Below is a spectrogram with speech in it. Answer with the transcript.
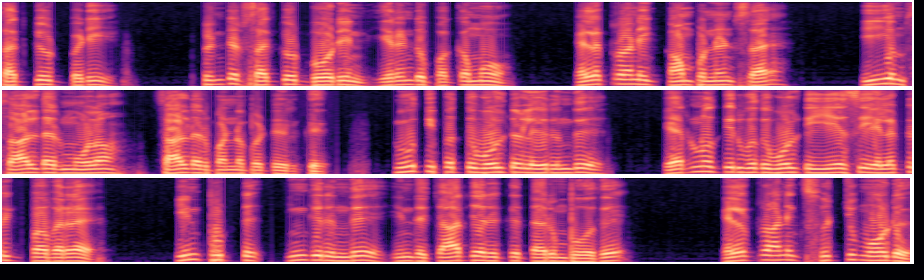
சர்க்கியூட் படி பிரிண்டட் சர்க்கியூட் போர்டின் இரண்டு பக்கமும் எலக்ட்ரானிக் காம்பனன்ட்ஸை இஎம் சால்டர் மூலம் சால்டர் பண்ணப்பட்டு இருக்கு நூற்றி பத்து வோல்ட்டில் இருந்து இரநூத்தி இருபது வோல்ட் ஏசி எலக்ட்ரிக் பவரை இன்புட்டு இங்கிருந்து இந்த சார்ஜருக்கு தரும்போது எலக்ட்ரானிக் சுவிட்ச் மோடு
